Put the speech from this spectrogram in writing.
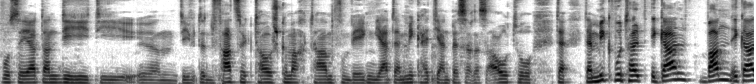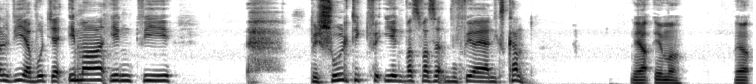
wo sie ja dann die, die, ähm, die, den Fahrzeugtausch gemacht haben, von wegen, ja, der Mick hat ja ein besseres Auto. Der, der Mick wurde halt, egal wann, egal wie, er wurde ja immer irgendwie beschuldigt für irgendwas, was er, wofür er ja nichts kann. Ja, immer. Ja.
